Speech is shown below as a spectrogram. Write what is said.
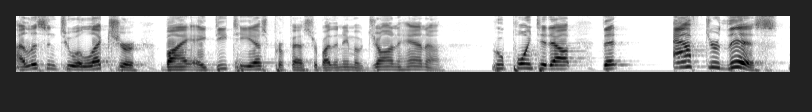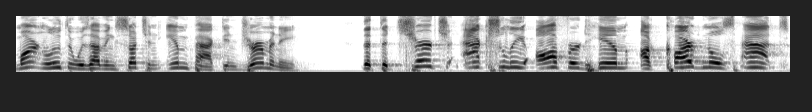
I listened to a lecture by a DTS professor by the name of John Hannah, who pointed out that after this, Martin Luther was having such an impact in Germany that the church actually offered him a cardinal's hat.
